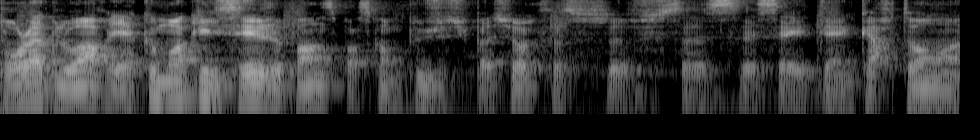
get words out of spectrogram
pour la gloire. Il n'y a que moi qui le sais, je pense, parce qu'en plus, je suis pas sûr que ça, ça, a été un carton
